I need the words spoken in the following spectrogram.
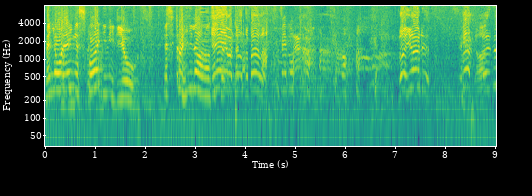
Men jag är ingen spy din idiot! Jag sitter och healar honom. Nej, jag vart autoballen! Vad gör du? Vad? Nu?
